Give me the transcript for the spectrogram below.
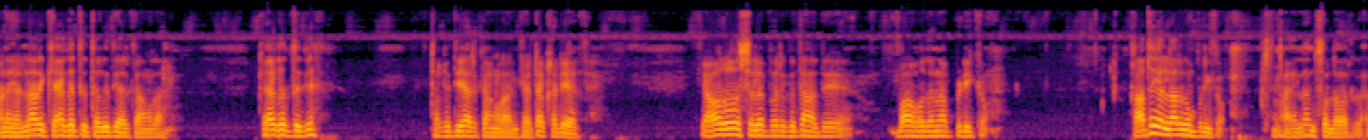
ஆனால் எல்லோரும் கேட்கறதுக்கு தகுதியாக இருக்காங்களா? கேட்கறதுக்கு தகுதியாக இருக்காங்களான்னு கேட்டால் கிடையாது. யாரோ சில பேருக்கு தான் அது பாகவதம்னா பிடிக்கும். கதை எல்லாருக்கும் பிடிக்கும். நான் இல்லைன்னு சொல்ல வரல.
